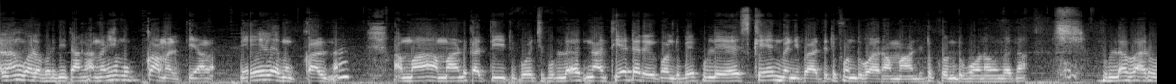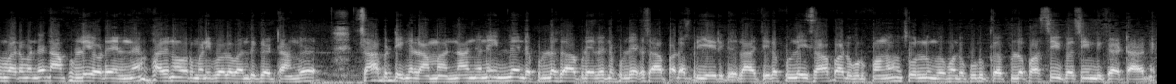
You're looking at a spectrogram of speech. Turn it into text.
அலங்கோலப்படுத்திட்டாங்க. அங்கேயே முக்கால் மலத்தியாலும் மேலே முக்கால் தான் அம்மா அம்மான்ட்டு கத்திட்டு போச்சு புள்ள. நான் தியேட்டருக்கு கொண்டு போய் பிள்ளைய ஸ்கேன் பண்ணி பார்த்துட்டு கொண்டு வரோம் அம்மான்ட்டு கொண்டு போனவங்க தான். புள்ள வரும் வரமாட்டே நான் பிள்ளையோட இருந்தேன். பதினோரு மணி போல வந்து கேட்டாங்க. சாப்பிட்டீங்களாம்மா? நான் சொன்னேன் இல்லை இந்த புள்ள சாப்பிடல. இந்த பிள்ளையோட சாப்பாடு அப்படியே இருக்குது. லாச்சியில் பிள்ளைக்கு சாப்பாடு கொடுக்கணும். சொல்லுங்க கொண்டு கொடுக்க. பிள்ளை பசி பசின்னு கேட்டான்னு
